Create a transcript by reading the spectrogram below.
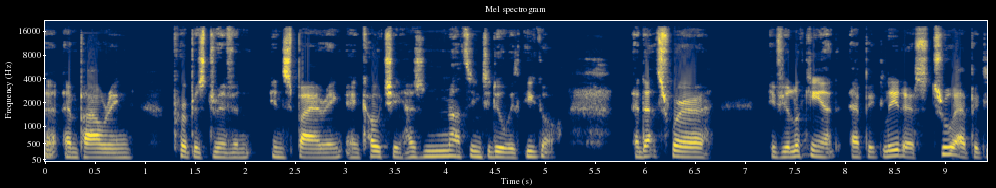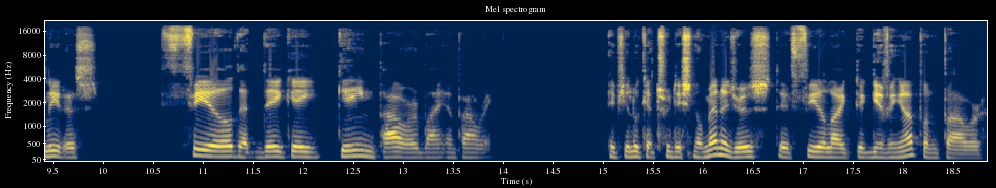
uh, empowering, purpose driven, inspiring, and coaching has nothing to do with ego. And that's where if you're looking at epic leaders, true epic leaders feel that they gain, gain power by empowering. If you look at traditional managers, they feel like they're giving up on power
